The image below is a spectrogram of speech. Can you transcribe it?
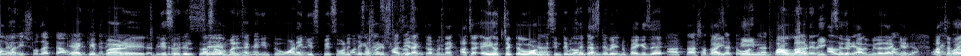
আলমারি সোজা একটা আলমারি একেবারে ড্রেসিং টেবিল প্লাস আলমারি থাকবে হ্যাঁ। কিন্তু। অনেক স্পেস অনেক অনেক কিছু আপনাকে সাজিয়ে রাখতে পারবেন আচ্ছা এই হচ্ছে একটা লং হ্যাঁ, ড্রেসিং টেবিল থাকবে আজকে বেডরুম প্যাকেজে আর তার সাথে একটা তিন পাল্লার বিগ আলমিরা। সাইজের আলমিরা দেখেন। আচ্ছা ভাই।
